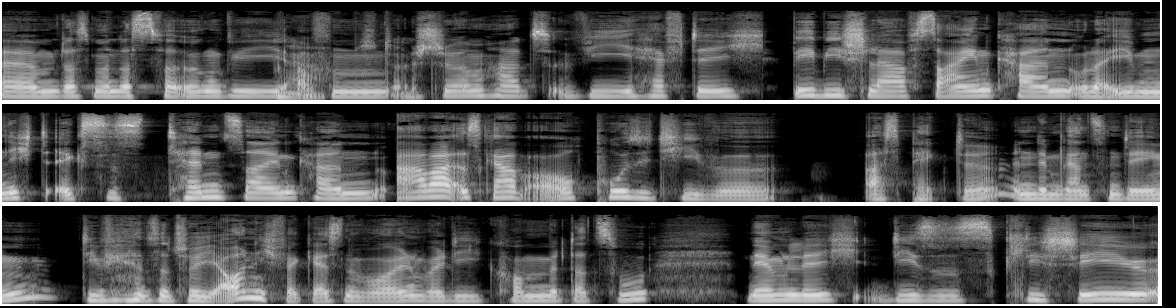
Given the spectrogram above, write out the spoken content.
Ähm, dass man das zwar irgendwie Ja, auf dem stimmt. Schirm hat, wie heftig Babyschlaf sein kann oder eben nicht existent sein kann. Aber es gab auch positive Aspekte in dem ganzen Ding, die wir jetzt natürlich auch nicht vergessen wollen, weil die kommen mit dazu. Nämlich dieses Klischee,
